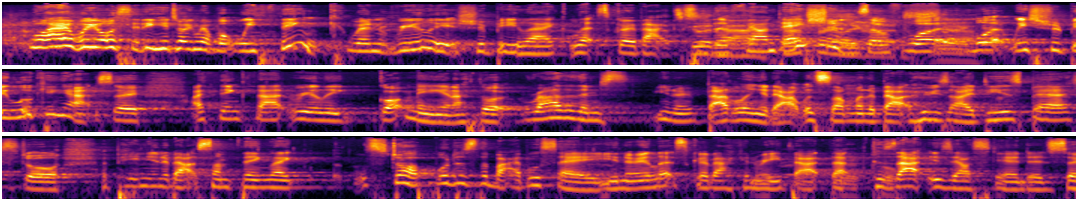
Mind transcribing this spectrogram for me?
like, why are we all sitting here talking about what we think when really it should be like, let's go back That's to good, the. Foundations really of what Yeah. what we should be looking at. So I think that really got me, and I thought rather than you know battling it out with someone about whose idea is best or opinion about something, like stop. What does the Bible say? You know, let's go back and read that. That Yeah, because cool. that is our standard. So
